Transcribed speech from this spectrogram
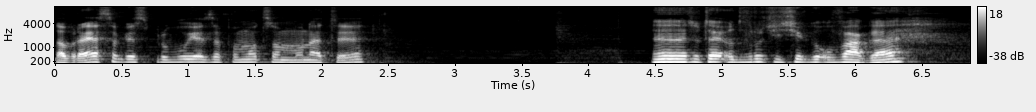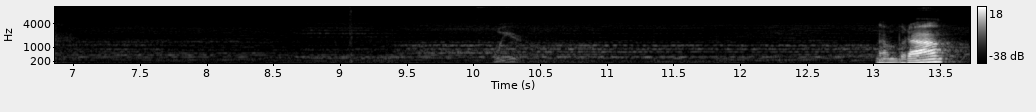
Dobra, ja sobie spróbuję za pomocą monety e, tutaj odwrócić jego uwagę. Dobra.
